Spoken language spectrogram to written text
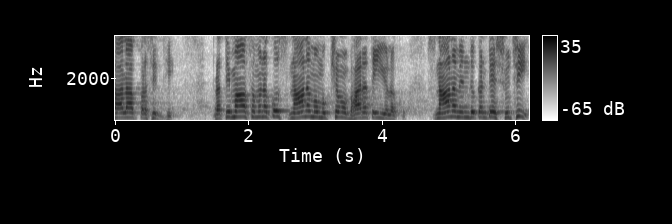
చాలా ప్రసిద్ధి. ప్రతి మాసమునకు స్నానము ముఖ్యము భారతీయులకు. స్నానం ఎందుకంటే శుచి.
